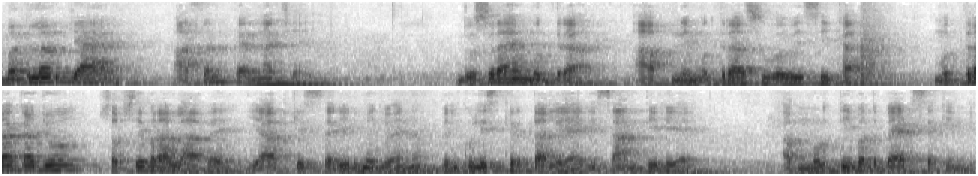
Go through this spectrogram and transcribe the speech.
मतलब क्या है? आसन करना चाहिए। दूसरा है मुद्रा। आपने मुद्रा सुबह भी सीखा। मुद्रा का जो सबसे बड़ा लाभ है, ये आपके शरीर में जो है ना, बिल्कुल स्थिरता ले आएगी, शांति ले आएगी। आप मूर्तिवत बैठ सकेंगे।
